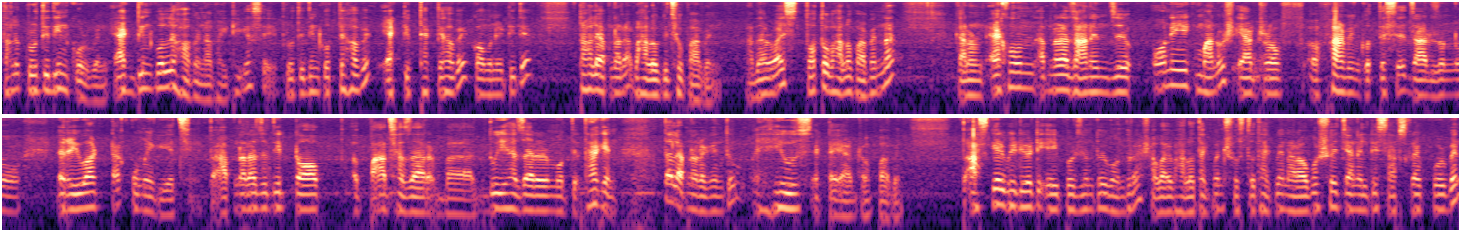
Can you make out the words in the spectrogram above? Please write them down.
তাহলে প্রতিদিন করবেন। একদিন করলে হবে না ভাই, ঠিক আছে? প্রতিদিন করতে হবে অ্যাক্টিভ থাকতে হবে কমিউনিটিতে তাহলে আপনারা ভালো কিছু পাবেন। আদারওয়াইজ তত ভালো পাবেন না। কারণ এখন আপনারা জানেন যে অনেক মানুষ এয়ারড্রপ ফার্মিং করতেছে, যার জন্য রিওয়ার্ডটা কমে গিয়েছে। তো আপনারা যদি টপ পাঁচ হাজার বা দুই হাজারের মধ্যে থাকেন, তাহলে আপনারা কিন্তু হিউজ একটা এয়ারড্রপ পাবেন। তো আজকের ভিডিওটি এই পর্যন্তই বন্ধুরা। সবাই ভালো থাকবেন, সুস্থ থাকবেন, আর অবশ্যই চ্যানেলটি সাবস্ক্রাইব করবেন।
